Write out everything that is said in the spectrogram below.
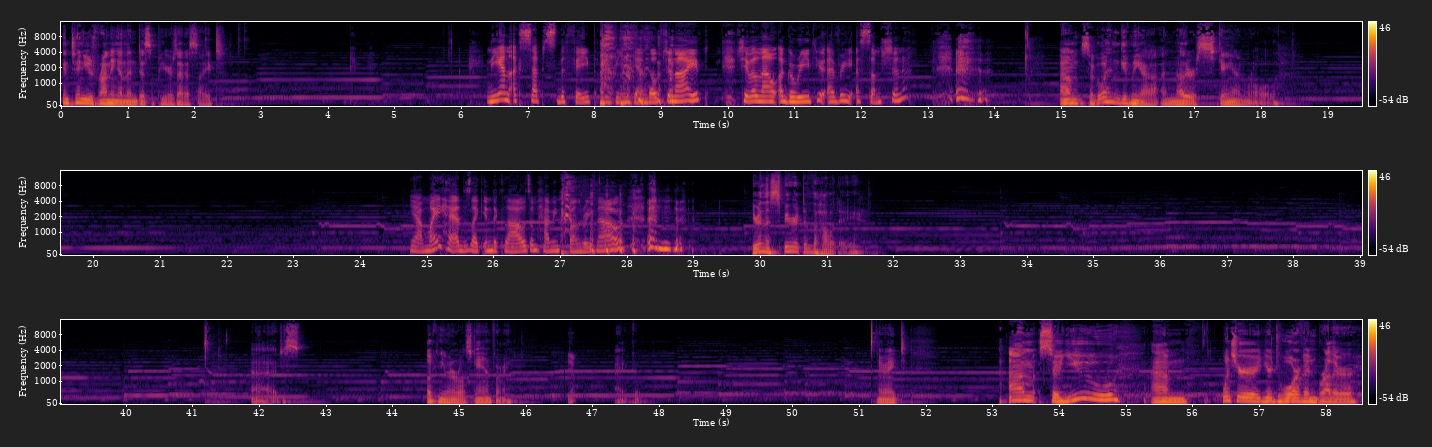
continues running and then disappears out of sight. Nian accepts the fate of being Gandalf tonight. She will now agree to every assumption. Um, so go ahead and give me a, another scan roll. Yeah, my head is like in the clouds. I'm having fun right now. You're in the spirit of the holiday. Uh, just. Oh, can you want to roll scan for me? Yep. All right, cool. All right. Um, so you, um, once your your dwarven brother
